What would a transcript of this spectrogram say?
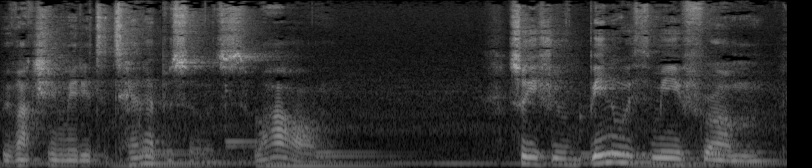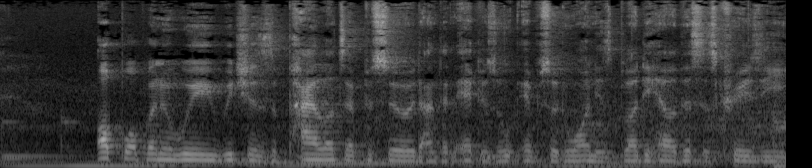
we've actually made it to 10 episodes. Wow. So if you've been with me from up Up and Away, which is the pilot episode, and then episode episode one is Bloody Hell, This Is Crazy,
